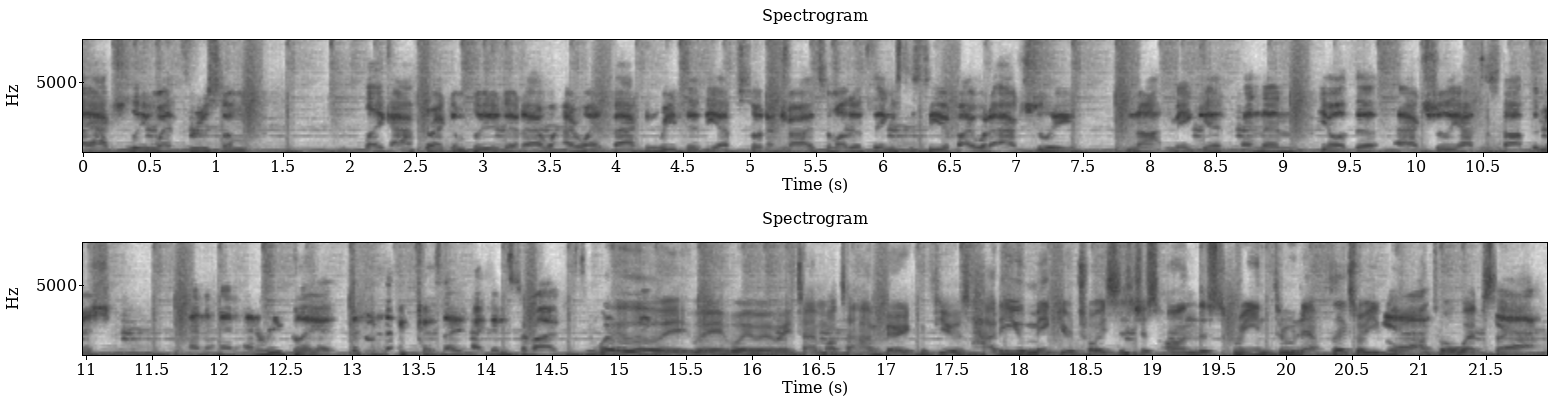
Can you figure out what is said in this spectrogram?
I actually went through some. Like after I completed it, I, I went back and redid the episode and tried some other things to see if I would actually not make it. And then, yo, the I actually had to stop the mission and and, and replay it because I, I didn't survive. Wait, of the things. wait, wait, wait, wait, wait, wait. Time out. Time. I'm very confused. How do you make your choices? Just on the screen through Netflix, or you go Yeah. onto a website? Yeah.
